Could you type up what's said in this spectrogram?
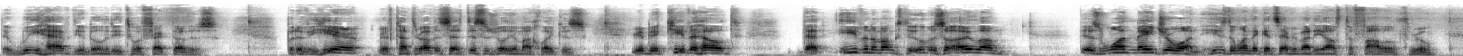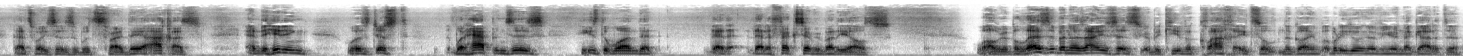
that we have the ability to affect others. But over here, Rav Kantarava says this is really a machlokes. Rabbi Akiva held that even amongst the Umas Ha'olam, there's one major one. He's the one that gets everybody else to follow through. That's why he says it was Svardeya Achas. And the hitting was just what happens is he's the one that that that affects everybody else. While Rebbe Lezer ben Azariah says, Rebbe Kiva klach eitzel nagoyim. What are you doing over here, in Nagarata?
